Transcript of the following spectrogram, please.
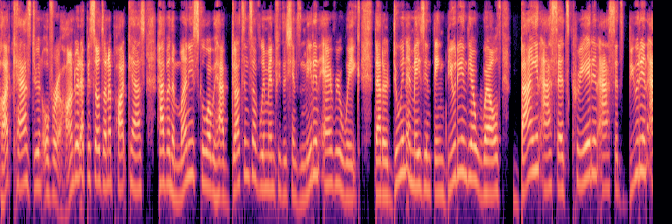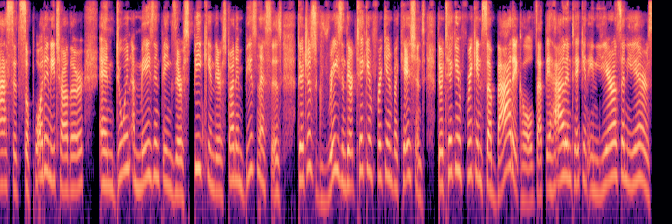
podcast, doing over a hundred episodes on a podcast, having a money school where we have dozens of women physicians meeting every week that are doing amazing things, building their wealth, buying assets, creating assets, building assets, supporting each other and doing amazing things. They're speaking, they're starting businesses, they're just raising, they're taking freaking vacations, they're taking freaking sabbaticals that they hadn't taken in years and years.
